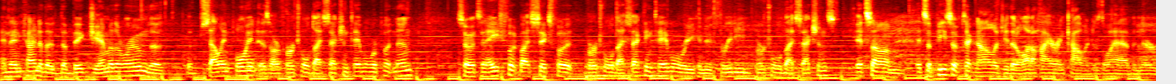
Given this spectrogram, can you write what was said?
And then kind of the, the big gem of the room, the, the selling point is our virtual dissection table we're putting in. So it's an eight foot by six foot virtual dissecting table where you can do 3D virtual dissections. It's um it's a piece of technology that a lot of higher end colleges will have in their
